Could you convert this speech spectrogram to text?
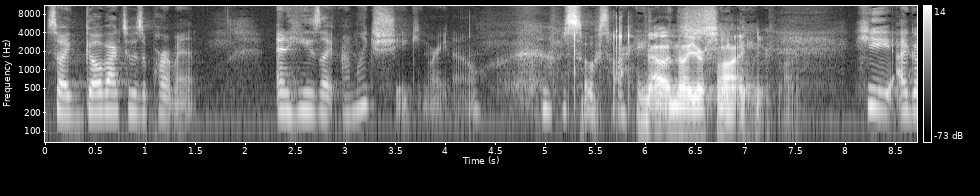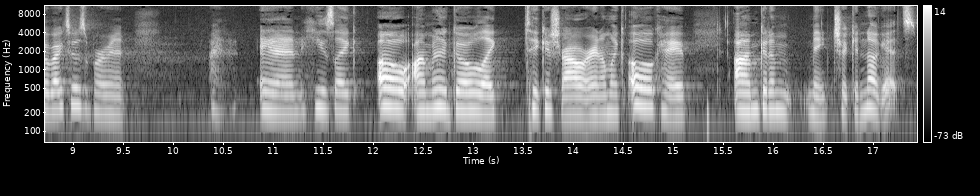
So I go back to his apartment, and he's like, "I'm like shaking right now. I'm so sorry." No, I'm no, you're shaking." fine. You're fine. He I go back to his apartment and he's like, "Oh, I'm going to go like take a shower." And I'm like, "Oh, okay. I'm going to make chicken nuggets."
